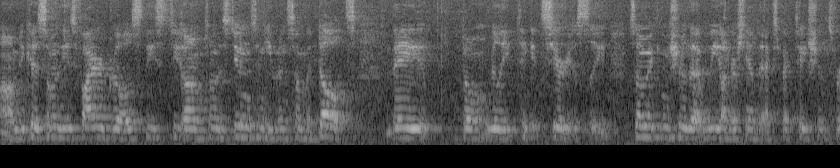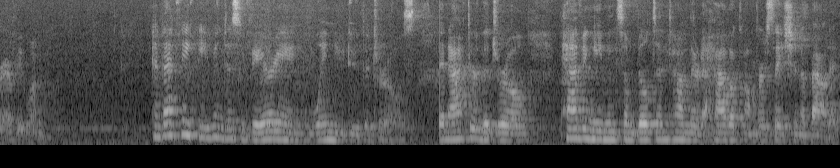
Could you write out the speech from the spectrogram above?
um, because some of these fire drills, these um, some of the students and even some adults, they don't really take it seriously. So making sure that we understand the expectations for everyone. And I think even just varying when you do the drills. And after the drill, having even some built-in time there to have a conversation about it.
